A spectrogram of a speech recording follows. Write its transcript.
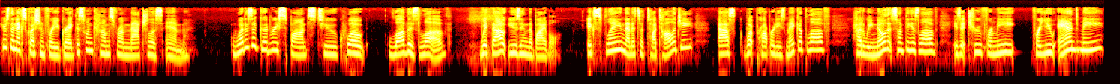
Here's the next question for you, Greg. This one comes from Matchless M. What is a good response to, quote, love is love without using the Bible? Explain that it's a tautology. Ask what properties make up love. How do we know that something is love? Is it true for me, for you and me,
